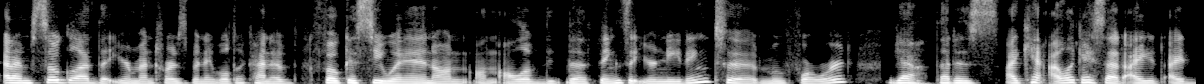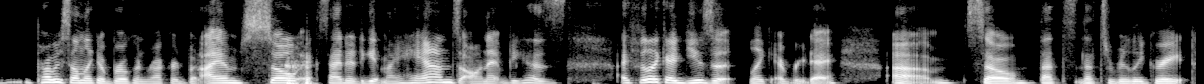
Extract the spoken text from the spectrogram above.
and i'm so glad that your mentor has been able to kind of focus you in on on all of the, the things that you're needing to move forward. Yeah that is i can't like i said i i probably sound like a broken record but i am so excited to get my hands on it because i feel like i'd use it like every day. Um so that's that's really great.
